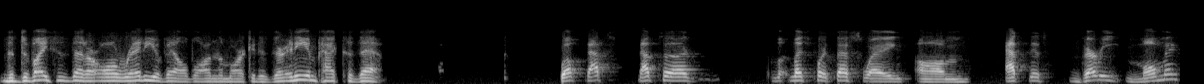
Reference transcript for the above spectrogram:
the devices that are already available on the market. Is there any impact to them? Well, that's that's a let's put it this way. Um, at this very moment,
